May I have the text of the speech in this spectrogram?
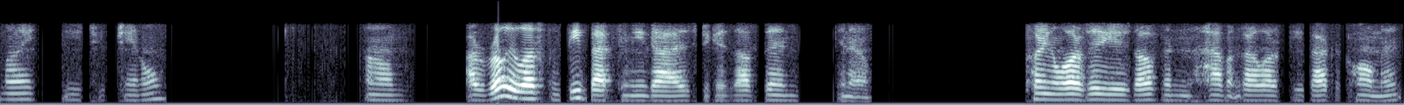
my YouTube channel. Um, I really love some feedback from you guys because I've been, you know, putting a lot of videos up and haven't got a lot of feedback or comments,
